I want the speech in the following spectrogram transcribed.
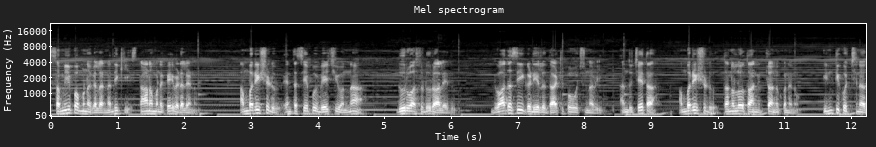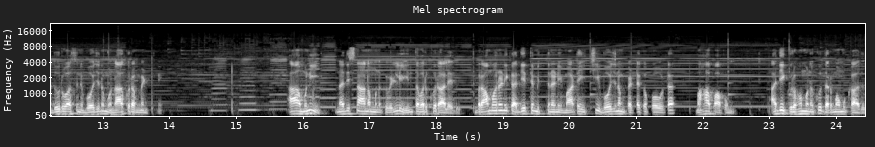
సమీపమున గల నదికి స్నానమునకై వెడలెను. అంబరీషుడు ఎంతసేపు వేచి ఉన్నా దూర్వాసుడు రాలేదు. ద్వాదశి గడియలు దాటిపోవచ్చున్నవి. అందుచేత అంబరీషుడు తనలో తానిట్లు అనుకునెను. ఇంటికొచ్చిన దూర్వాసుని భోజనము నాకు రమ్మెంటిని ఆ ముని నది స్నానమునకు వెళ్ళి ఇంతవరకు రాలేదు. బ్రాహ్మణునికి అద్యత్యమిత్తునని మాట ఇచ్చి భోజనం పెట్టకపోవుట మహాపాపం. అది గృహమునకు ధర్మము కాదు.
